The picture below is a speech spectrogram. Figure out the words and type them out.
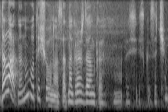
Да ладно, ну вот еще у нас одна гражданка российская. Зачем?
